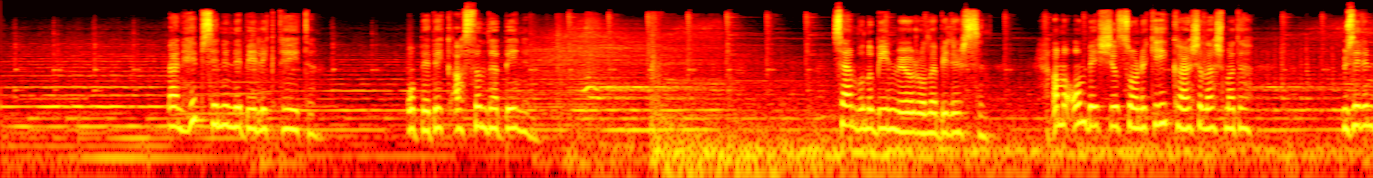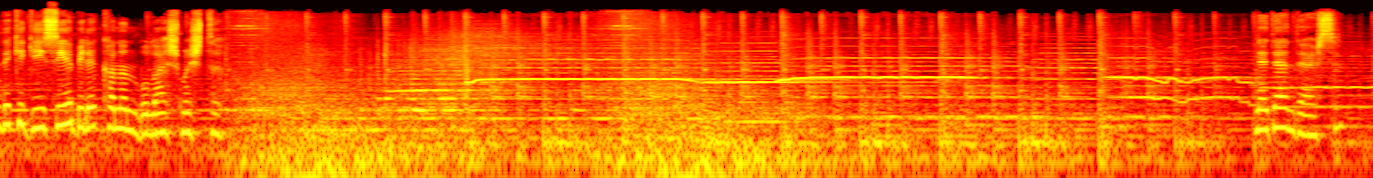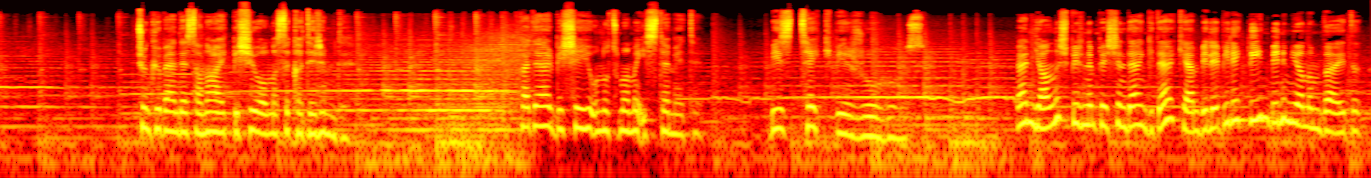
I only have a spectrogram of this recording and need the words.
Ben hep seninle birlikteydim. O bebek aslında benim. Sen bunu bilmiyor olabilirsin. Ama 15 yıl sonraki ilk karşılaşmada üzerimdeki giysiye bile kanın bulaşmıştı. Neden dersin? Çünkü bende sana ait bir şey olması kaderimdi. Kader bir şeyi unutmamı istemedi. Biz tek bir ruhuz. Ben yanlış birinin peşinden giderken bile bilekliğin benim yanımdaydı.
